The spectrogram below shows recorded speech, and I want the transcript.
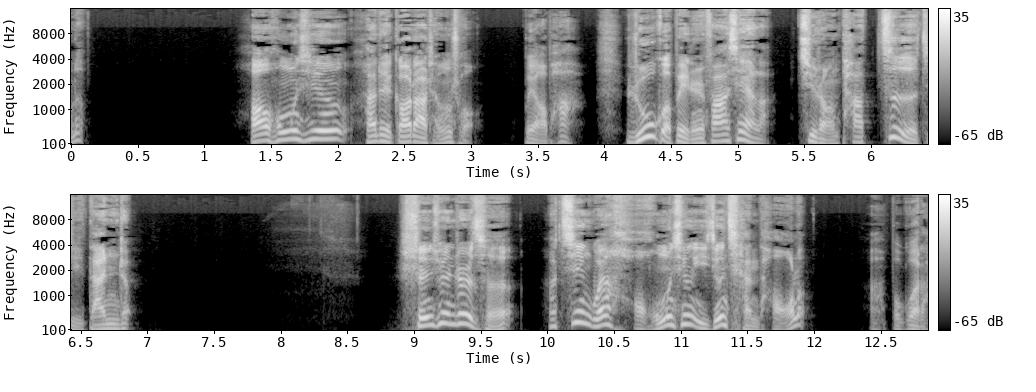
了。郝红星还对高大成说：“不要怕，如果被人发现了，就让他自己担着。”审讯至此。啊，尽管郝红星已经潜逃了，啊，不过呢，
